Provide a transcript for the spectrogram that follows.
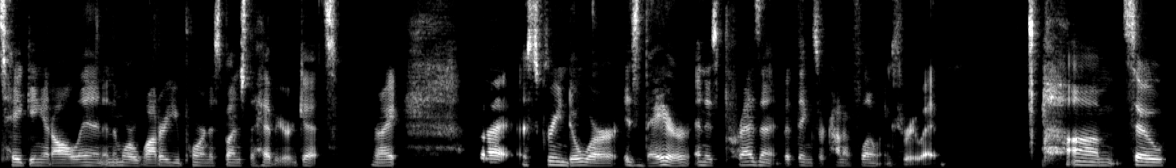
taking it all in. And the more water you pour in a sponge, the heavier it gets, right? But a screen door is there and is present, but things are kind of flowing through it. Um, so,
